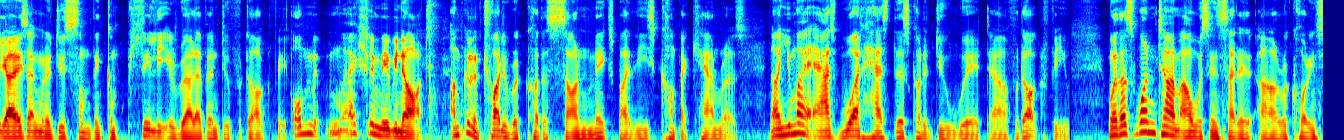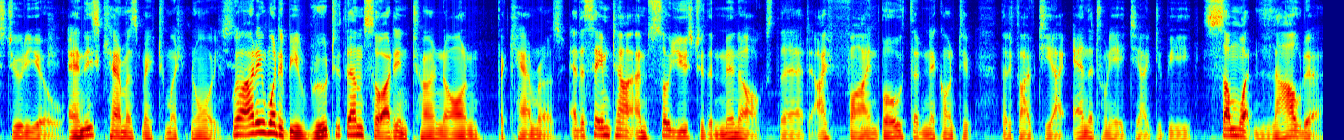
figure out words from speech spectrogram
guys, I'm going to do something completely irrelevant to photography. Or actually, maybe not. I'm going to try to record the sound mixed by these compact cameras. Now, you might ask, what has this got to do with uh, photography? Well, that's one time I was inside a uh, recording studio and these cameras make too much noise. Well, I didn't want to be rude to them, so I didn't turn on the cameras. At the same time, I'm so used to the Minox that I find both the Nikon 35 Ti and the 28 Ti to be somewhat louder.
